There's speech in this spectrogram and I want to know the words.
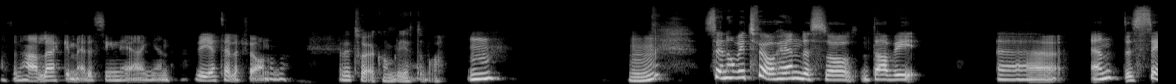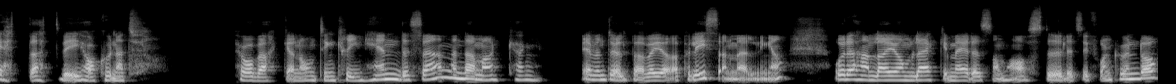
Alltså den här läkemedelssigneringen via telefonerna. Det tror jag kommer bli jättebra. Mm. Mm. Sen har vi två händelser där vi eh, inte sett att vi har kunnat påverka någonting kring händelsen, men där man kan eventuellt behöva göra polisanmälningar. Och det handlar ju om läkemedel som har stulits ifrån kunder.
